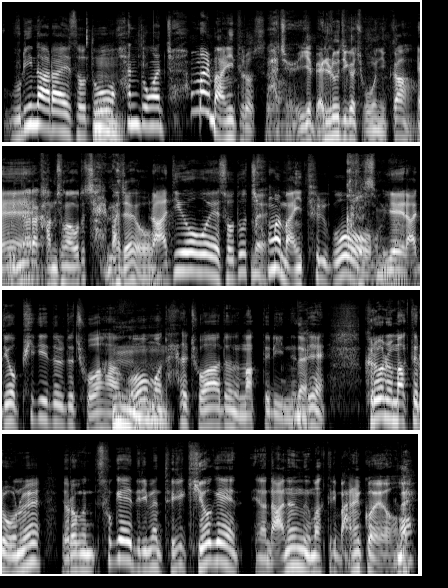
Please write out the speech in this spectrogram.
우리나라에서도 음. 한동안 정말 많이 들었어요. 맞아요. 이게 멜로디가 좋으니까 예. 우리나라 감성하고도 잘 맞아요. 라디오에서도 네. 정말 많이 틀고 그렇습니다. 예 라디오 PD들도 좋아하고 음. 뭐 다들 좋아하던 음악들이 있는데 네. 그런 음악들을 오늘 여러분 소개해 드리면 되게 기억에 나는 음악들이 많을 거예요. 네.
